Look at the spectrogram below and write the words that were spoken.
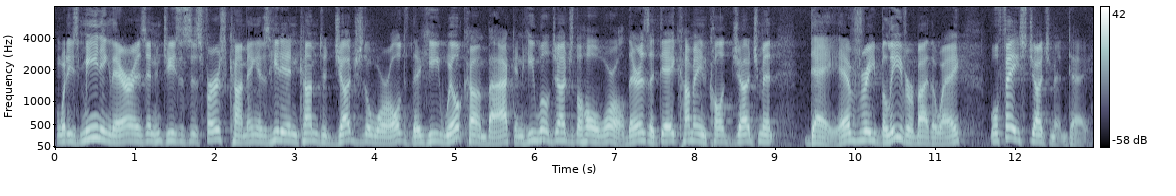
What he's meaning there is in Jesus' first coming is he didn't come to judge the world, that he will come back and he will judge the whole world. There is a day coming called Judgment Day. Every believer, by the way, will face Judgment Day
